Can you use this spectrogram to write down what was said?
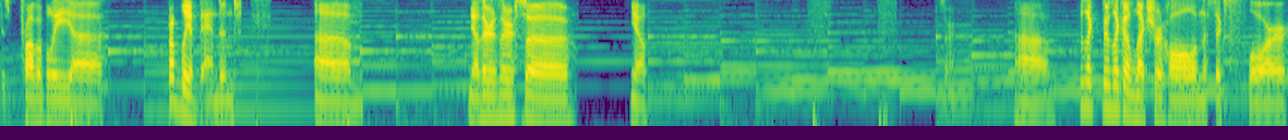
is probably uh, probably abandoned. Um. You know, there's there's uh, you know, Um, there's like there's like a lecture hall on the sixth floor.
